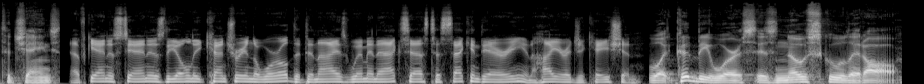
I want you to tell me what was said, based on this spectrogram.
to change. Afghanistan is the only country in the world that denies women access to secondary and higher education. What could be worse is no school at all.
